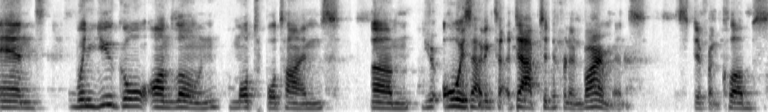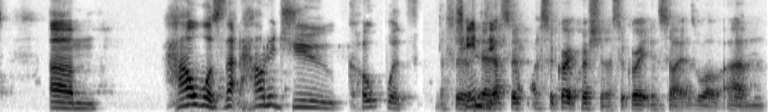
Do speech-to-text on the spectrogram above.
And when you go on loan multiple times, um, you're always having to adapt to different environments, it's different clubs. Um, how was that? How did you cope with that's a, changing? Yeah, that's a that's a great question. That's a great insight as well. Um,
